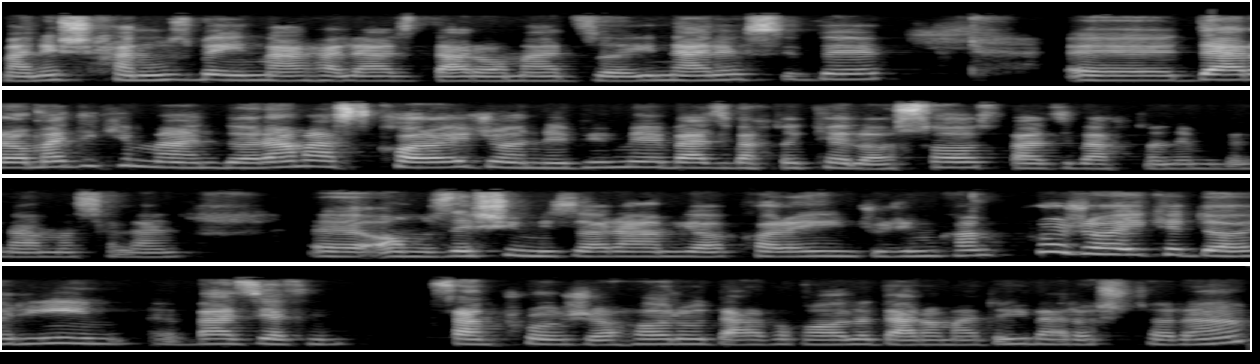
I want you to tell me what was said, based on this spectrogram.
منش هنوز به این مرحله از درآمدزایی نرسیده. درآمدی که من دارم از کارهای جانبیمه. بعضی وقتا کلاس هاست بعضی وقتا نمی‌دونم مثلا آموزشی می‌ذارم یا کارهای اینجوری می‌کنم. پروژه هایی که داریم بعضی از این مثلا پروژه ها رو در واقع حالا درآمدی براش دارم.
